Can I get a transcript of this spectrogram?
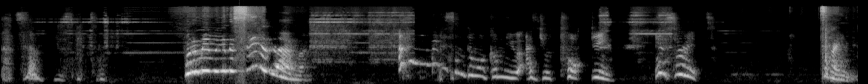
That's them. You speak to them. What am I even gonna say to them? Maybe something will come to you as you're talking. Answer it. Fine.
